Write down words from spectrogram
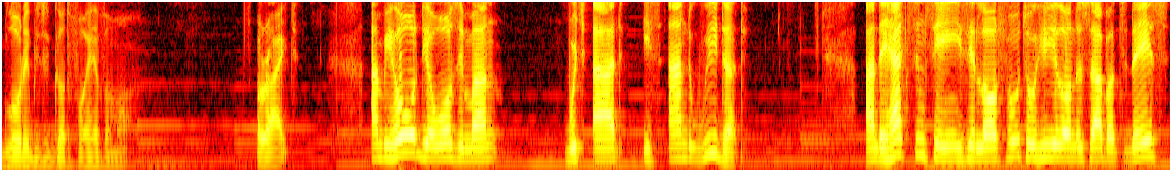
Glory be to God forevermore. All right. And behold, there was a man which had his hand withered. And they asked him, saying, Is it lawful to heal on the Sabbath days?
